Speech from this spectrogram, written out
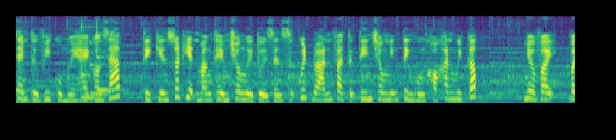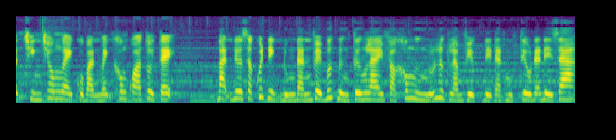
Xem tử vi của 12 con giáp, tỷ kiến xuất hiện mang thêm cho người tuổi dần sự quyết đoán và tự tin trong những tình huống khó khăn nguy cấp. Nhờ vậy, vận trình trong ngày của bản mệnh không quá tồi tệ. Bạn đưa ra quyết định đúng đắn về bước đường tương lai và không ngừng nỗ lực làm việc để đạt mục tiêu đã đề ra.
